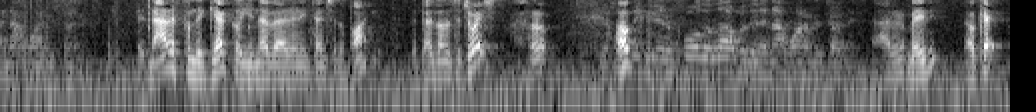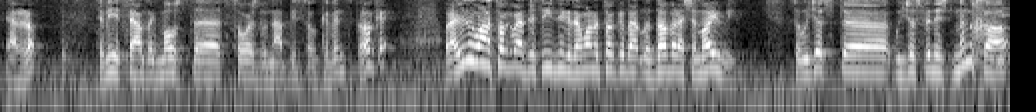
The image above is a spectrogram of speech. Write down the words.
and not want to return it. Not if from the get go you never had any intention of buying it. Depends on the situation. I don't know. You're hoping okay. you're going to fall in love with it and not want to return it. I don't know. Maybe. Okay. I don't know. To me, it sounds like most uh, stores would not be so convinced, but okay. What I really want to talk about this evening is I want to talk about L'Dovid Hashem Ori. So we just uh, we just finished Mincha,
